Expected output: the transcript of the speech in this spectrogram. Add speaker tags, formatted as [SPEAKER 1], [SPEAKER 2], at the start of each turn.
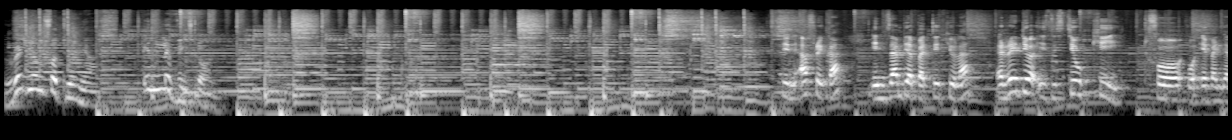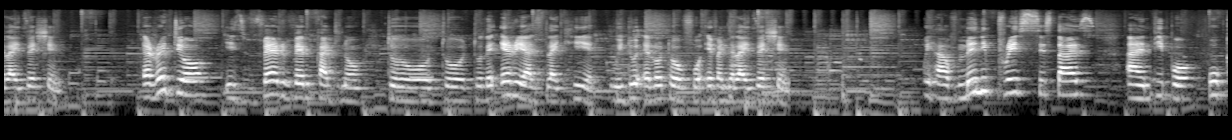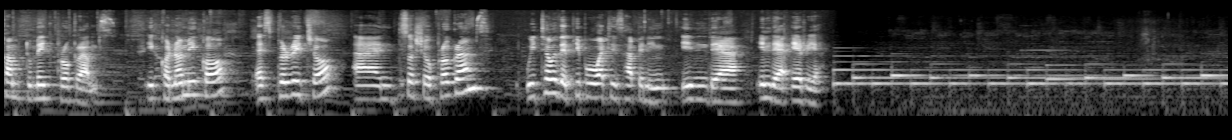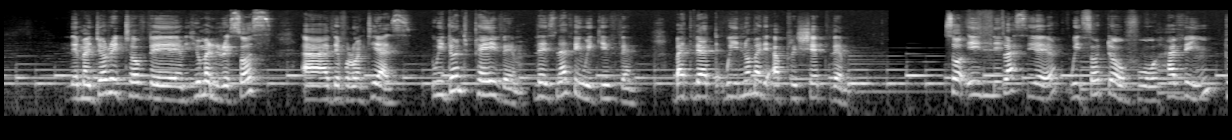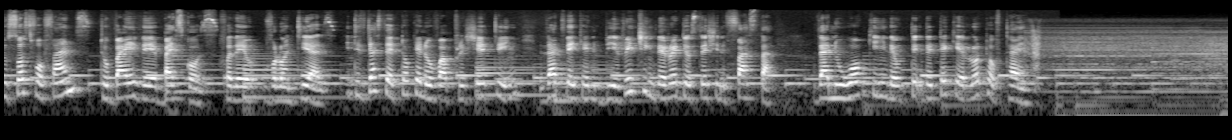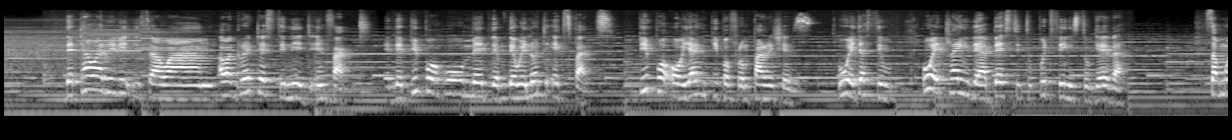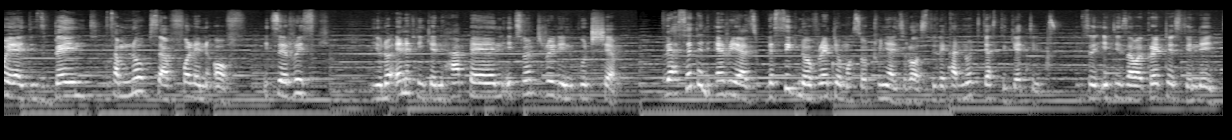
[SPEAKER 1] Radio Sotunya in Livingstone.
[SPEAKER 2] In Africa, in Zambia particular, radio is still key for, for evangelization. A radio is very, very cardinal to, to, to the areas like here. We do a lot of evangelization. We have many priests, sisters, and people who come to make programs economical, spiritual, and social programs. We tell the people what is happening in their, in their area. The majority of the human resource are the volunteers. We don't pay them. There's nothing we give them, but that we normally appreciate them. So in last year, we thought of having to source for funds to buy the bicycles for the volunteers. It is just a token of appreciating that they can be reaching the radio station faster than walking. They, they take a lot of time. The tower really is our, our greatest need, in fact. The people who made them, they were not experts. People or young people from parishes who were just who were trying their best to put things together. Somewhere it is bent, some knobs have fallen off. It's a risk. You know, anything can happen. It's not really in good shape. There are certain areas the signal of Radio Mosotunya is lost. They cannot just get it. It's, it is our greatest need.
